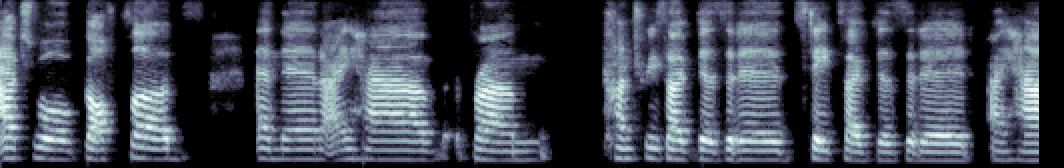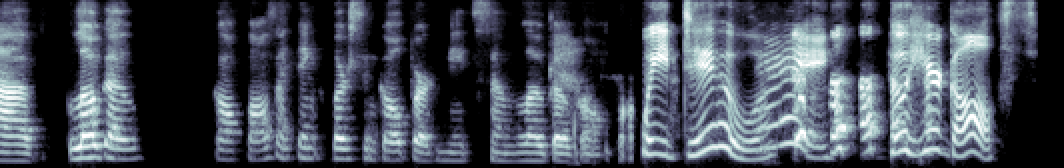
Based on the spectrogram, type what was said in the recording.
actual golf clubs. And then I have from countries I've visited, states I've visited. I have logo golf balls. I think Luhrsen Goldberg needs some logo golf balls. We do. Hey, who here golfs?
